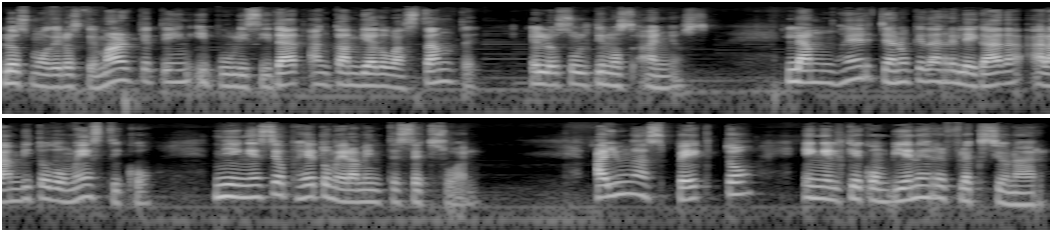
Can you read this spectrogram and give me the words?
Los modelos de marketing y publicidad han cambiado bastante en los últimos años. La mujer ya no queda relegada al ámbito doméstico ni en ese objeto meramente sexual. Hay un aspecto en el que conviene reflexionar.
